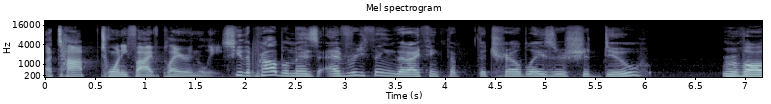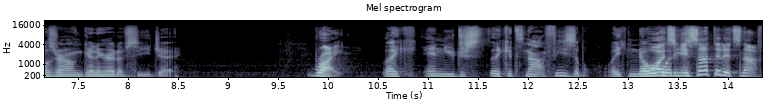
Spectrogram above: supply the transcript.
a top 25 player in the league. See, the problem is everything that I think the the Trailblazers should do revolves around getting rid of CJ. Right. Like, and you just like it's not feasible. Like Well, it's, it's not that it's not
